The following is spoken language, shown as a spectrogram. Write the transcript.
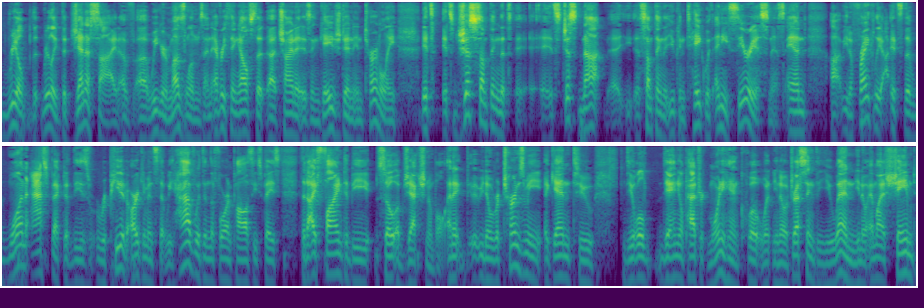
real the, really the genocide of uh, Uyghur Muslims and everything else that uh, China is engaged in internally. It's it's just something that's it's just not uh, something that you can take with any seriousness. And uh, you know frankly it's the one aspect of these repeated arguments that we have within the foreign policy space that I find to be so objectionable and it you know returns me again to the old Daniel Patrick Moynihan quote, what you know, addressing the UN, you know, am I ashamed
